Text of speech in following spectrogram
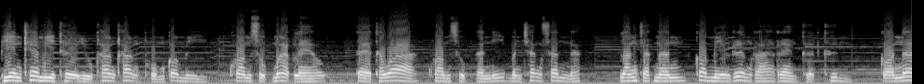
เพียงแค่มีเธออยู่ข้างๆผมก็มีความสุขมากแล้ว แต่ทว่าความสุขอันนี้มันช่างสั้นนัก หลังจากนั้นก็มีเรื่องร้ายแรงเกิดขึ้น ก่อนหน้า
